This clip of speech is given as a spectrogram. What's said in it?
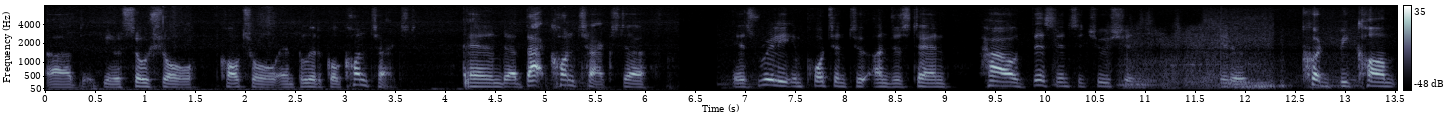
uh, you know, social cultural and political context. And uh, that context uh, is really important to understand how this institution, you know, could become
